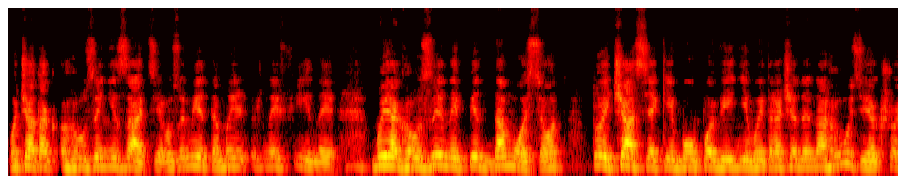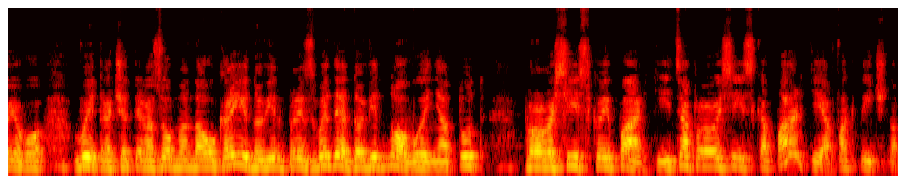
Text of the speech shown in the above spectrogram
початок грузинізації. Розумієте, ми ж не фіни. Ми, як грузини, піддамося. От той час, який був по війні витрачений на Грузію, якщо його витрачати разом на Україну, він призведе до відновлення тут проросійської партії. І ця проросійська партія, фактично,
